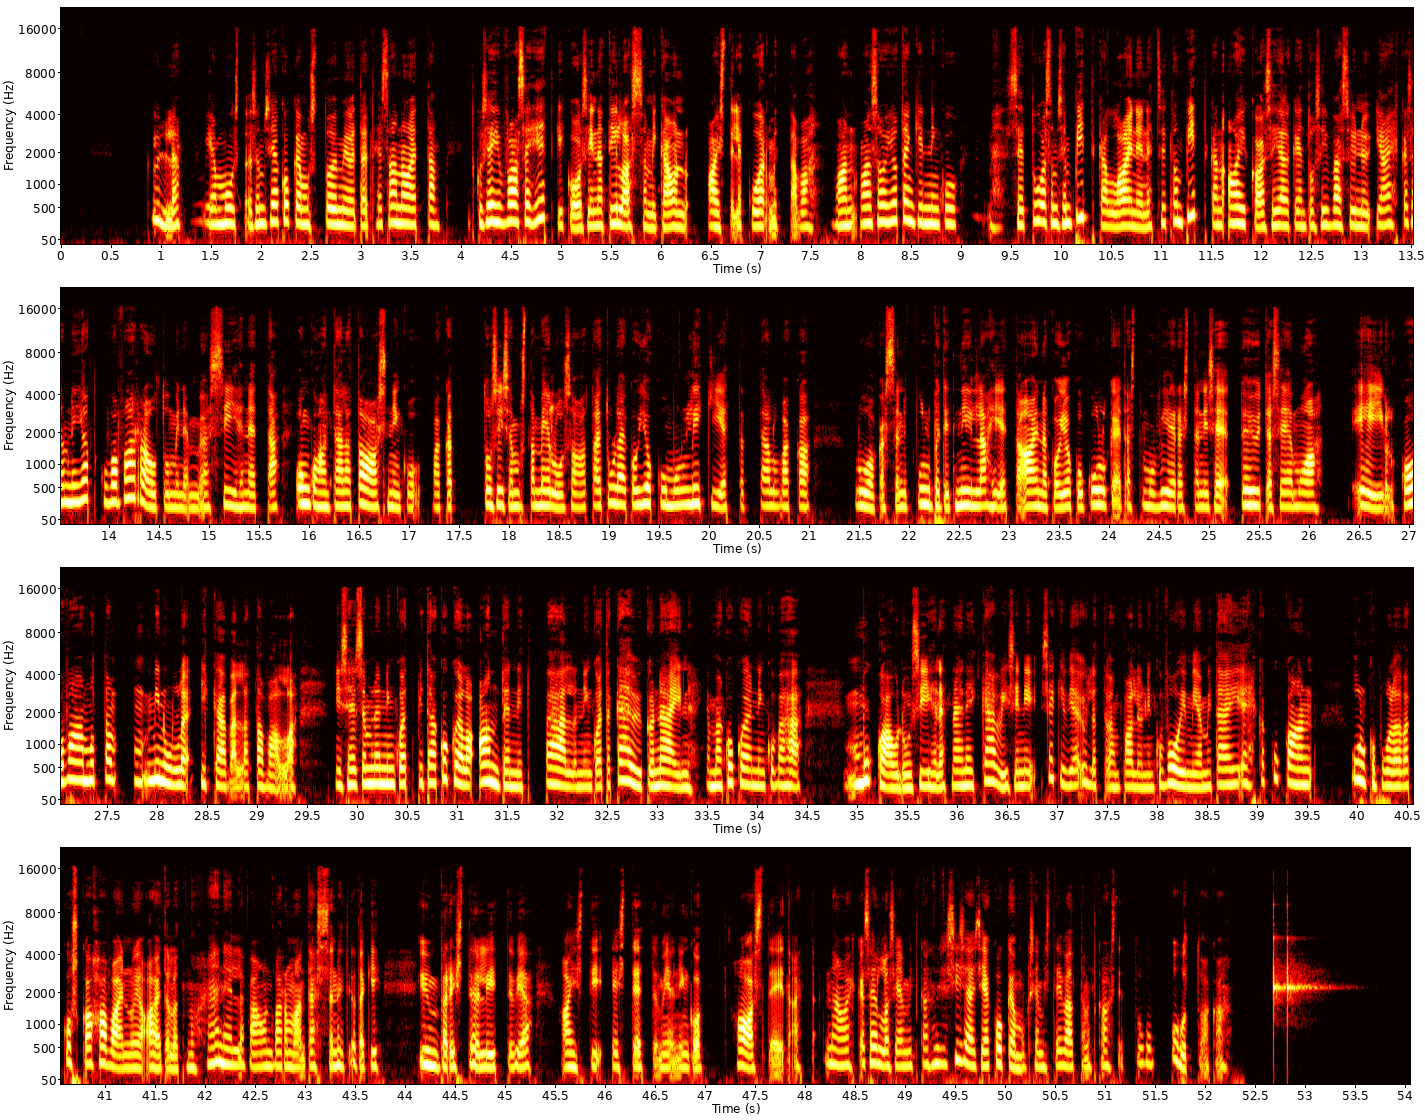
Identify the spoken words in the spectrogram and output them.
Kyllä, ja muistan semmoisia kokemustoimijoita, että he sanoivat, että, että kun se ei vaan se hetki, on siinä tilassa, mikä on aistille kuormittava, vaan, vaan se on jotenkin niin kuin, se tuo semmoisen pitkänlainen, että sitten on pitkän aikaa sen jälkeen tosi väsynyt, ja ehkä semmoinen jatkuva varautuminen myös siihen, että onkohan täällä taas niin kuin, vaikka tosi semmoista melusaa, tai tuleeko joku mun liki, että täällä on vaikka luokassa nyt pulpetit niin lähi, että aina kun joku kulkee tästä mun vierestä, niin se töytäsee mua ei ole kovaa, mutta minulle ikävällä tavalla. Niin se semmoinen, niin kuin, että pitää kokeilla antennit päällä, niin kuin, että käykö näin. Ja mä koko ajan niin kuin vähän mukaudun siihen, että näin ei kävisi. Niin sekin vie yllättävän paljon niin kuin voimia, mitä ei ehkä kukaan ulkopuolelta koskaan havainnut ja ajatellut, että no hänellä on varmaan tässä nyt jotakin ympäristöön liittyviä aistiesteettömiä niin haasteita. Että nämä on ehkä sellaisia, mitkä on sisäisiä kokemuksia, mistä ei välttämättä kauheasti tule puhuttuakaan.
